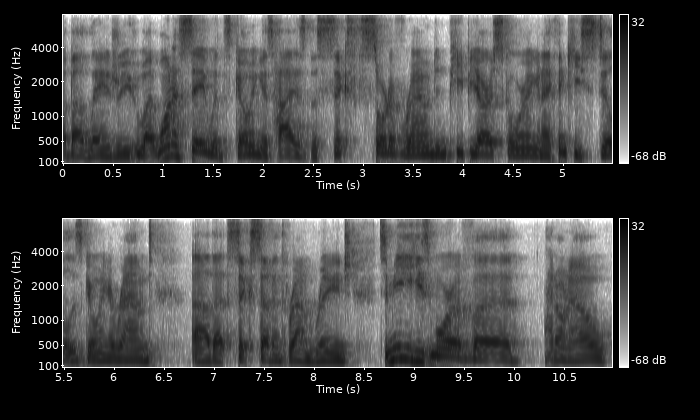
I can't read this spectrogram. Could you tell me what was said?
about Landry, who I want to say was going as high as the sixth sort of round in PPR scoring, and I think he still is going around uh, that sixth, seventh round range. To me, he's more of a, I don't know,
